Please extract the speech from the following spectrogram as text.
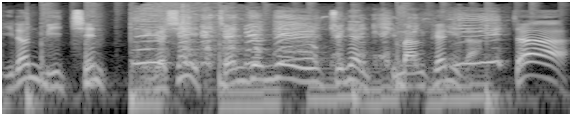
이런 미친. 이것이 젠존제 1주년 희망편이다. 자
